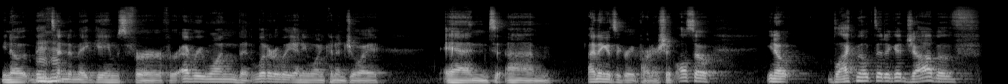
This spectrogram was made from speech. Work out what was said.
You know, they tend to make games for for everyone that literally anyone can enjoy, and um, I think it's a great partnership. Also, you know, Black Milk did a good job of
